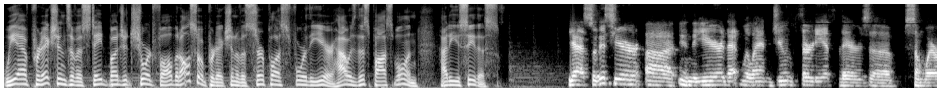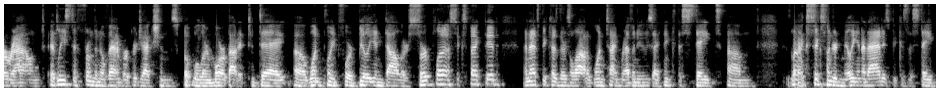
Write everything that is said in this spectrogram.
We have predictions of a state budget shortfall, but also a prediction of a surplus for the year. How is this possible, and how do you see this? Yeah, so this year, uh, in the year that will end June 30th, there's uh, somewhere around, at least from the November projections, but we'll learn more about it today, uh, $1.4 billion surplus expected. And that's because there's a lot of one time revenues. I think the state um, like 600 million of that is because the state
